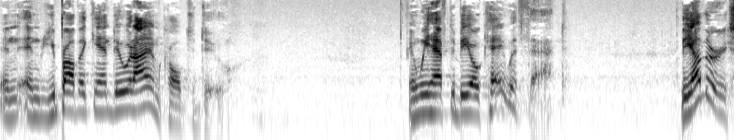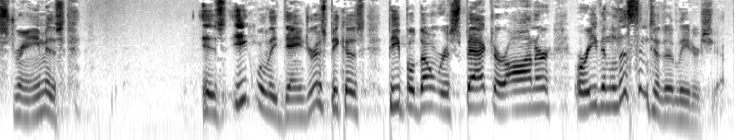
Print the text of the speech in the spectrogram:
and, and you probably can't do what I am called to do. And we have to be okay with that. The other extreme is, is equally dangerous because people don't respect or honor or even listen to their leadership.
